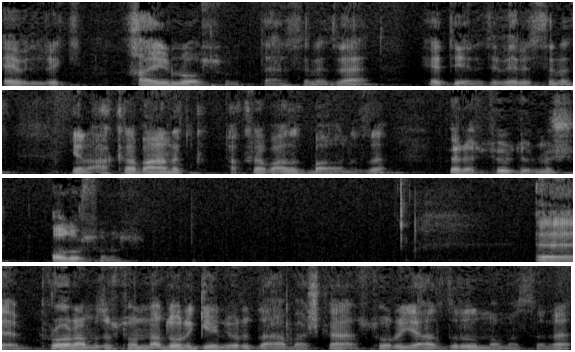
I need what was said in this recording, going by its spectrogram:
evlilik hayırlı olsun dersiniz ve hediyenizi verirsiniz. Yani akrabalık, akrabalık bağınızı böyle sürdürmüş olursunuz. Ee, programımızın sonuna doğru geliyoruz. Daha başka soru yazdırılmamasını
